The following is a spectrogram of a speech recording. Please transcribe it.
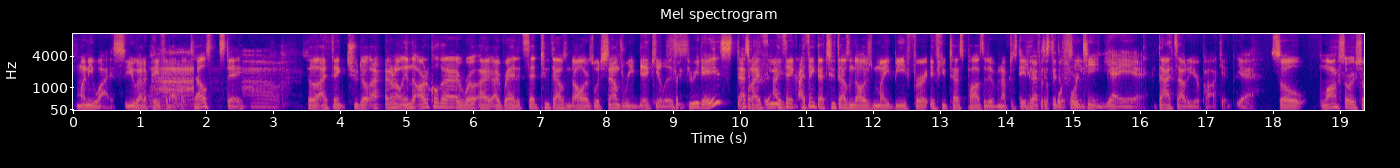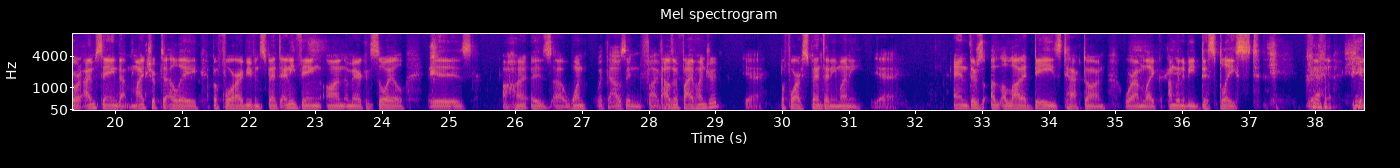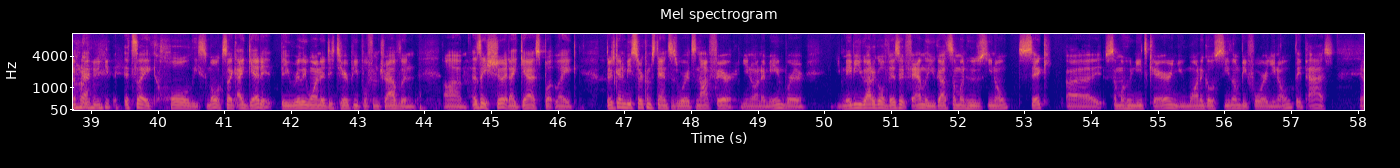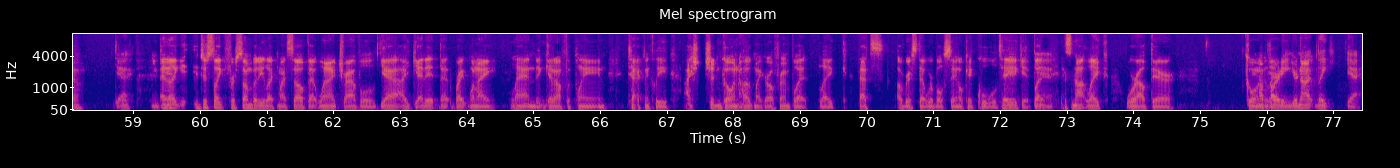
money wise so you got to pay for that hotel stay Wow. so i think trudeau i, I don't know in the article that i wrote i, I read it said $2000 which sounds ridiculous For three days? That's but I. I think i think that $2000 might be for if you test positive and have to stay you there have for to the stay 14. the 14. Yeah, yeah, yeah. that's out of your pocket Yeah. so, long story short, I'm saying that my trip to LA before I've even spent anything on American soil is a hun- is uh, one 1,500. thousand five hundred Yeah. before I've spent any money. Yeah. And there's a, a lot of days tacked on where I'm like, I'm going to be displaced. Yeah. you know what I mean? It's like holy smokes. Like I get it. They really want to deter people from traveling. Um, as they should, I guess, but like there's gonna be circumstances where it's not fair. You know what I mean? Where maybe you gotta go visit family. You got someone who's, you know, sick, uh, someone who needs care, and you want to go see them before, you know, they pass. Yeah. Yeah. And like, it, just like for somebody like myself, that when I travel, yeah, I get it. That right when I land and get off the plane, technically I sh- shouldn't go and hug my girlfriend, but like that's a risk that we're both saying, okay, cool, we'll take it. But Yeah. it's not like we're out there you're going not like, partying. You're not like, yeah.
